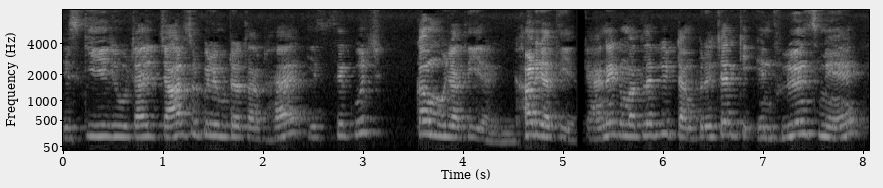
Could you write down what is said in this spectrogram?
इसकी ये जो ऊंचाई 400 किलोमीटर तक है, इससे कुछ कम हो जाती है, घट जाती है। कहने का मतलब कि टेम्परेचर की इन्फ्लुएंस में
